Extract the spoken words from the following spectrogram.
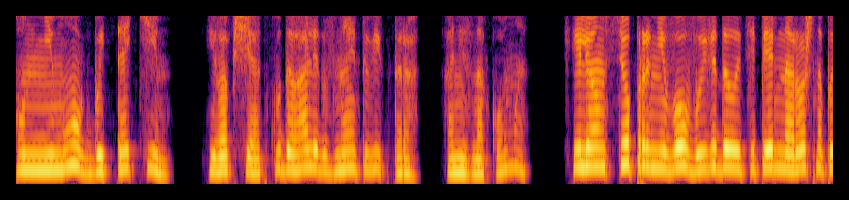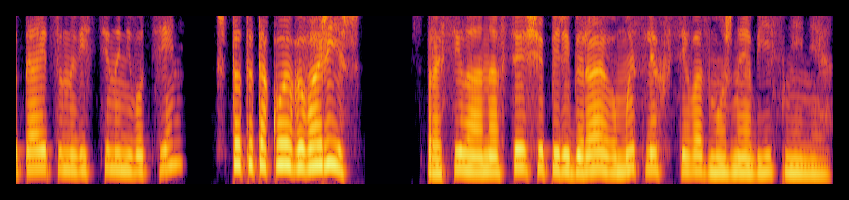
Он не мог быть таким. И вообще, откуда Алекс знает Виктора? Они знакомы? Или он все про него выведал и теперь нарочно пытается навести на него тень? Что ты такое говоришь? спросила она, все еще перебирая в мыслях все возможные объяснения.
